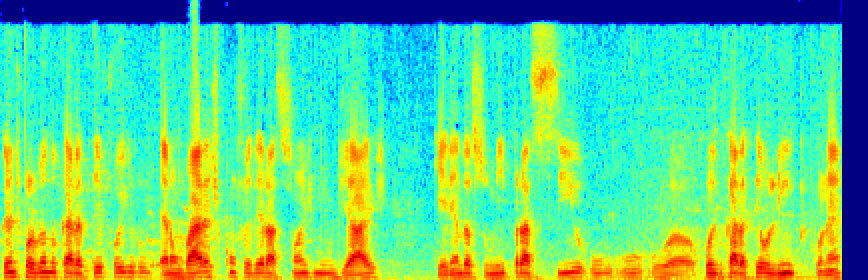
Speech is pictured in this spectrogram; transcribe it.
grande problema do Karatê foi que eram várias confederações mundiais querendo assumir para si o, o, o, a coisa do Karatê olímpico, né?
